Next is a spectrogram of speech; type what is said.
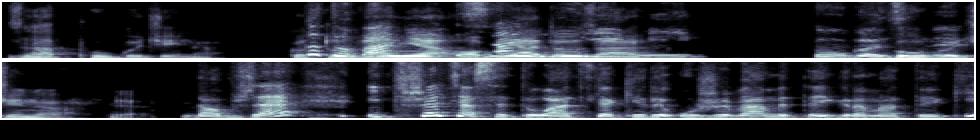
Za pół godziny. Gotowanie Gotowania obiadu zajmuje za mi pół godziny. pół godziny. Yeah. Dobrze. I trzecia sytuacja, kiedy używamy tej gramatyki,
